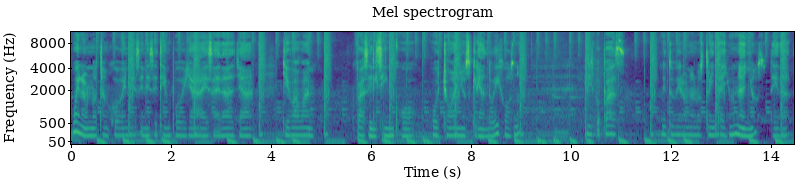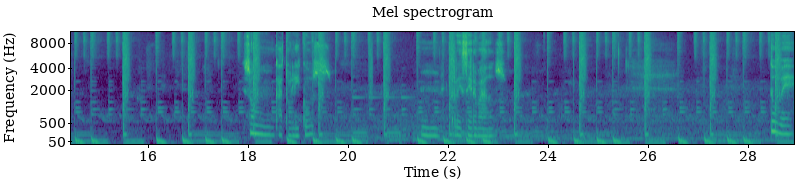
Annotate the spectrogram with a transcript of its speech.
Bueno, no tan jóvenes, en ese tiempo ya a esa edad ya llevaban fácil 5, 8 años criando hijos, ¿no? Mis papás me tuvieron a los 31 años de edad son católicos mm, reservados. Tuve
